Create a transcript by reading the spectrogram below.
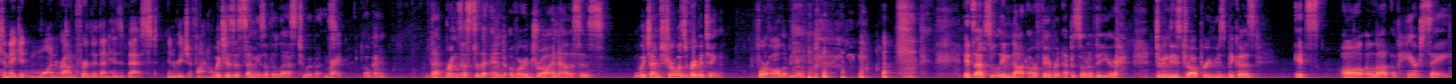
to make it one round further than his best and reach a final. Which is the semis of the last two events. Right. Okay. That brings us to the end of our draw analysis, which I'm sure was riveting for all of you. it's absolutely not our favorite episode of the year, doing these draw previews, because it's all a lot of hearsay.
